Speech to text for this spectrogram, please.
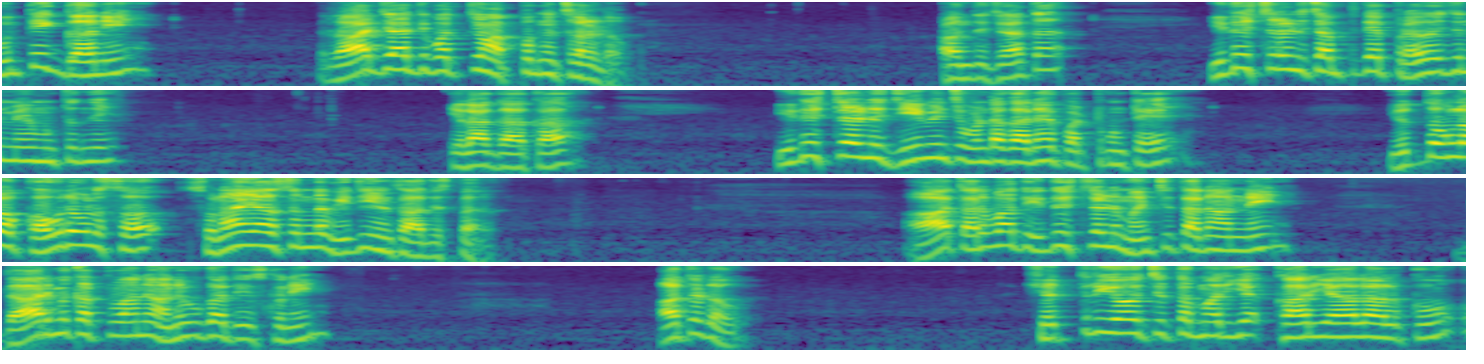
కుంతికి కానీ రాజ్యాధిపత్యం అప్పగించగలడం. అందుచేత యుధిష్ఠుడిని చంపితే ప్రయోజనం ఏముంటుంది ఇలాగాక యుధిష్ఠుడిని జీవించి ఉండగానే పట్టుకుంటే యుద్ధంలో కౌరవులు సు- సునాయాసంగా విజయం సాధిస్తారు. ఆ తర్వాత యుధిష్ఠుడిని మంచితనాన్ని ధార్మికత్వాన్ని అనువుగా తీసుకుని అతడు క్షత్రియోచిత మర్య కార్యాలయాలకు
